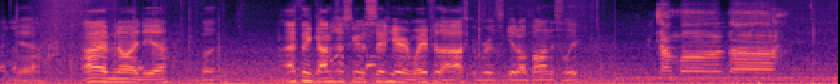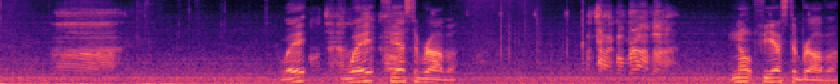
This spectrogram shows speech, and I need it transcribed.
I Yeah. I have no idea, but I think I'm just gonna sit here and wait for the Oscar birds to get up. Honestly. You're talking about, uh, uh, Wait, the wait. Fiesta Brava. Taco Brava. No, Fiesta Brava.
